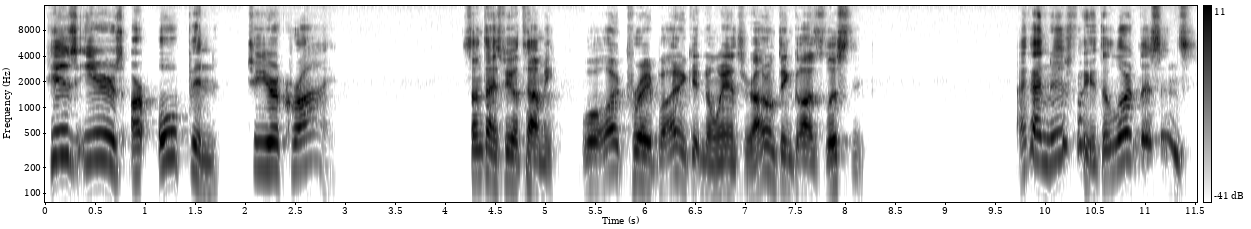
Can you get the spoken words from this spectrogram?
His ears are open to your cry. Sometimes people tell me, well, I prayed, but I didn't get no answer. I don't think God's listening. I got news for you. The Lord listens.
